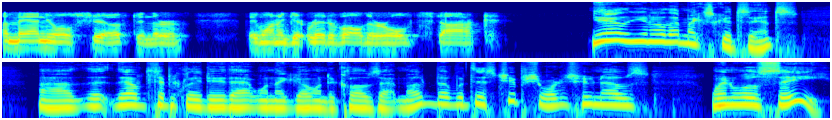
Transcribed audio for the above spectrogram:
a manual shift, and they're they want to get rid of all their old stock. Yeah, you know that makes good sense. Uh, they'll typically do that when they go into closeout mode. But with this chip shortage, who knows when we'll see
